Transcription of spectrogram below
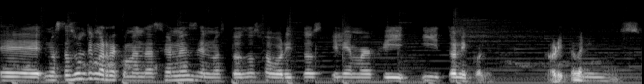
eh, nuestras últimas recomendaciones de nuestros dos favoritos, Killian Murphy y Tony Collette. Ahorita venimos.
